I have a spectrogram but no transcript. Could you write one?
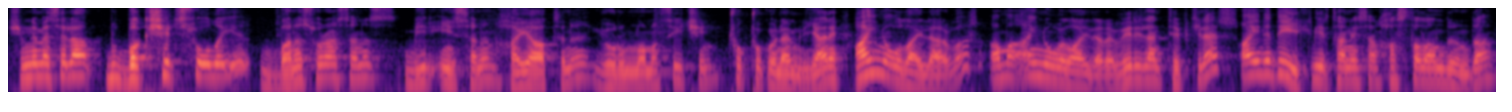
Şimdi mesela bu bakış açısı olayı bana sorarsanız bir insanın hayatını yorumlaması için çok çok önemli. Yani aynı olaylar var ama aynı olaylara verilen tepkiler aynı değil. Bir tane insan hastalandığında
